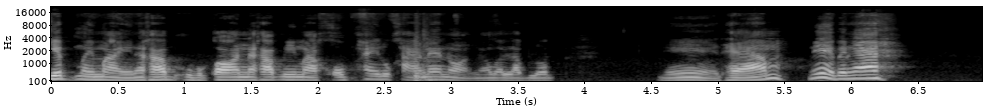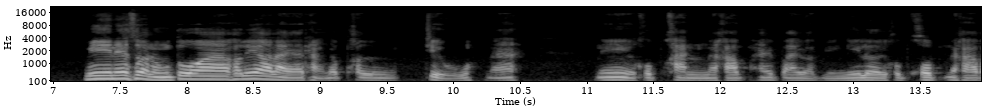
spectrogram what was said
กิฟใหม่ๆนะครับ อุปกรณ์นะครับ มีมาครบให้ลูกค้าแน่นอนนะวันรับรถนี่แถมนี่เป็นไงมีในส่วนของตัวเขาเรียกอะไรถังดับเพลิงจิ๋วนะ นี่ครบคันนะครับ ให้ไปแบบอย่างนี้เลยครบๆนะครับ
